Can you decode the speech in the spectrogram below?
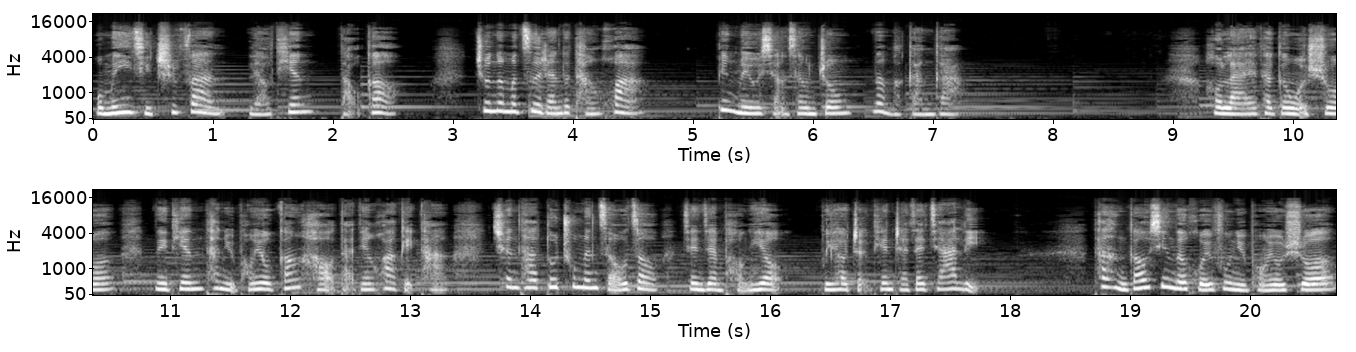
我们一起吃饭、聊天、祷告，就那么自然的谈话，并没有想象中那么尴尬。后来他跟我说，那天他女朋友刚好打电话给他，劝他多出门走走，见见朋友，不要整天宅在家里。他很高兴地回复女朋友说：“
